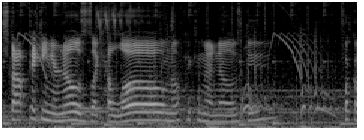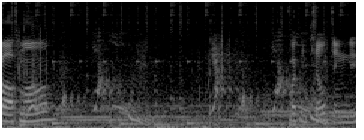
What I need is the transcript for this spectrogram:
stop picking your nose. It's like, hello, I'm not picking my nose, dude. Fuck off, mom. Fucking tilting, dude.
